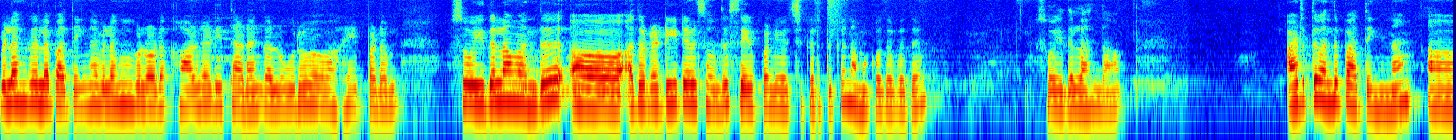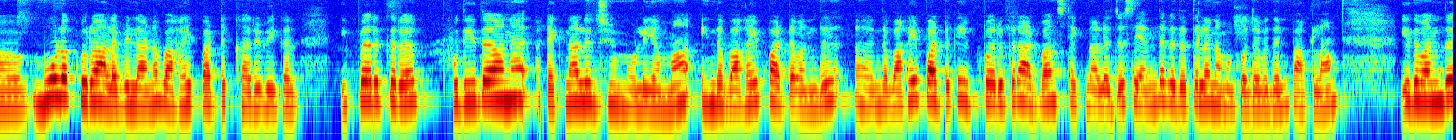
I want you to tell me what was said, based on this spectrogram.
விலங்குல பார்த்திங்கன்னா விலங்குகளோட காலடி தடங்கள் உருவ வகைப்படம் ஸோ இதெல்லாம் வந்து அதோட டீட்டெயில்ஸ் வந்து சேவ் பண்ணி வச்சுக்கிறதுக்கு நமக்கு உதவுது. ஸோ இதெல்லாம் தான். அடுத்து வந்து பார்த்திங்கன்னா மூலக்கூறு அளவிலான வகைப்பாட்டு கருவிகள். இப்போ இருக்கிற புதிதான டெக்னாலஜி மூலியமாக இந்த வகைப்பாட்டை வந்து இந்த வகைப்பாட்டுக்கு இப்போ இருக்கிற அட்வான்ஸ் டெக்னாலஜிஸ் எந்த விதத்தில் நமக்கு உதவுதுன்னு பார்க்கலாம் இது வந்து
